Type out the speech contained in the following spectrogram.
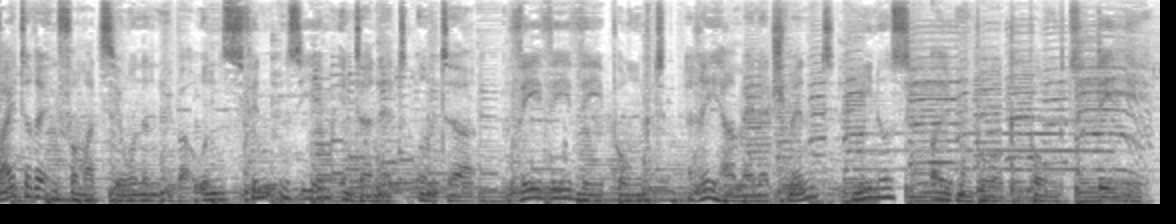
Weitere Informationen über uns finden Sie im Internet unter www.rehamanagement-oldenburg.de.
